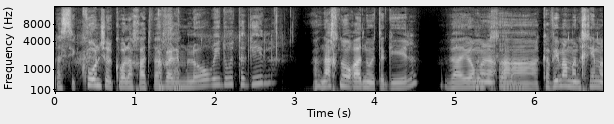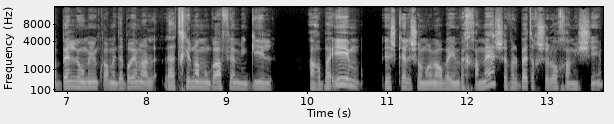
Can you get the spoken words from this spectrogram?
לסיכון של כל אחת ואחת. אבל הם לא הורידו את הגיל? אנחנו הורדנו את הגיל, והיום לא הקווים המנחים הבינלאומיים כבר מדברים על להתחיל ממוגרפיה מגיל 40, יש כאלה שאומרים 45, אבל בטח שלא 50,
